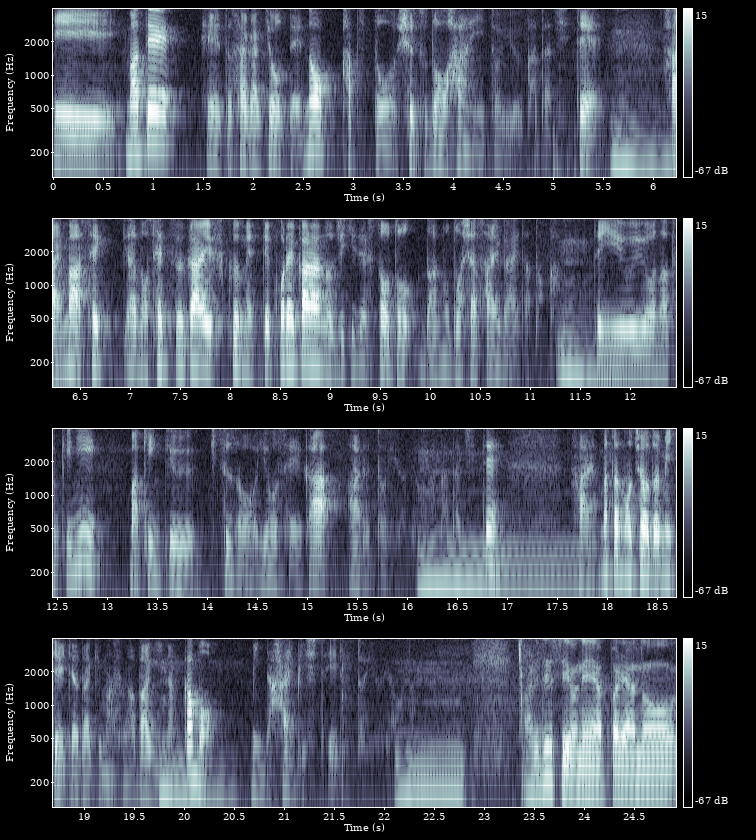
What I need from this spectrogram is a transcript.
えーまで、えー、と災害協定の活動出動範囲という形で、うん。はいまあ、せあの雪害含めてこれからの時期ですとどあの土砂災害だとかうん。っていうような時に、まあ、緊急出動要請があるというような形で、はい、また後ほど見ていただきますがバギーなんかもみんな配備しているというような。うん。あれですよねやっぱりあの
